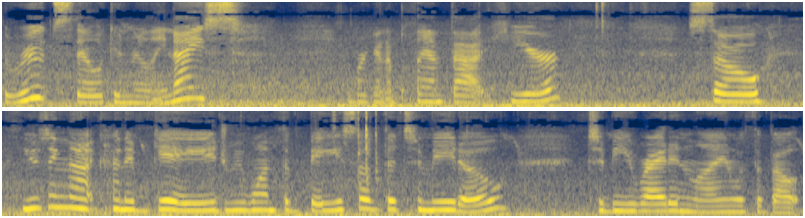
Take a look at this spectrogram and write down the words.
the roots. They're looking really nice. We're gonna plant that here. So using that kind of gauge, we want the base of the tomato to be right in line with about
